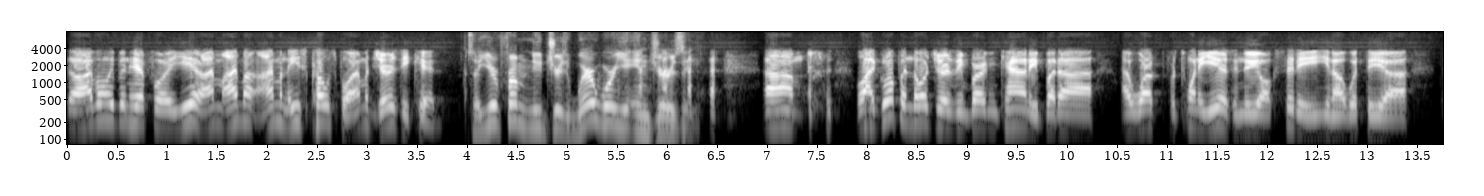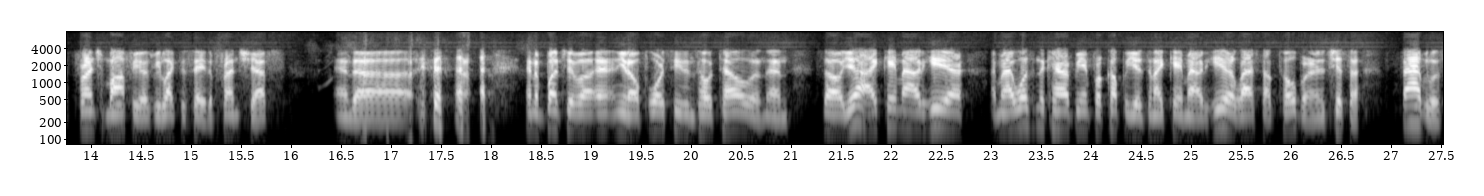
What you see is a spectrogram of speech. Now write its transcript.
So I've only been here for a year. I'm I'm a, I'm an East Coast boy. I'm a Jersey kid. So you're from New Jersey. Where were you in Jersey? Um, well, I grew up in North Jersey in Bergen County, but uh, I worked for 20 years in New York City. You know, with the, uh, the French mafia, as we like to say, the French chefs, and uh, and a bunch of uh, and, you know Four Seasons Hotel, and and so yeah, I came out here. I mean, I was in the Caribbean for a couple of years, and I came out here last October, and it's just a fabulous,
